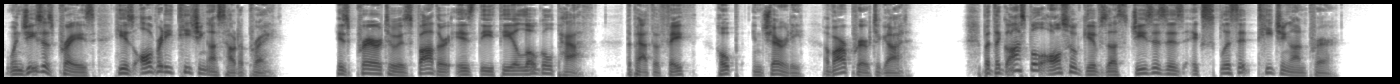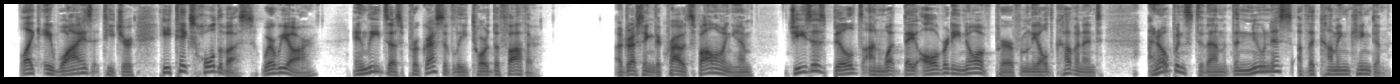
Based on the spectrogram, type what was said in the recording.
When Jesus prays, he is already teaching us how to pray. His prayer to his Father is the theological path, the path of faith, hope, and charity of our prayer to God. But the gospel also gives us Jesus' explicit teaching on prayer. Like a wise teacher, he takes hold of us where we are and leads us progressively toward the Father. Addressing the crowds following him, Jesus builds on what they already know of prayer from the Old Covenant and opens to them the newness of the coming kingdom.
